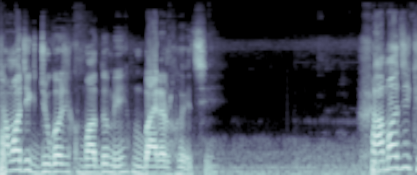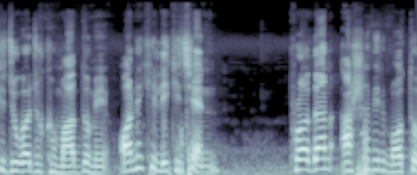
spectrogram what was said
সামাজিক যোগাযোগ মাধ্যমে ভাইরাল হয়েছে। সামাজিক যোগাযোগ মাধ্যমে অনেকে লিখেছেন, প্রধান আসামির মতো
